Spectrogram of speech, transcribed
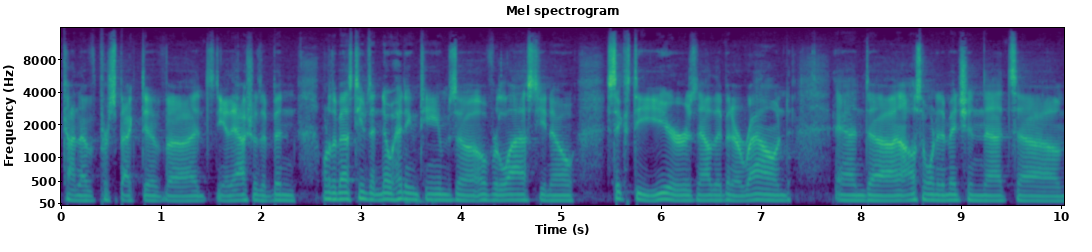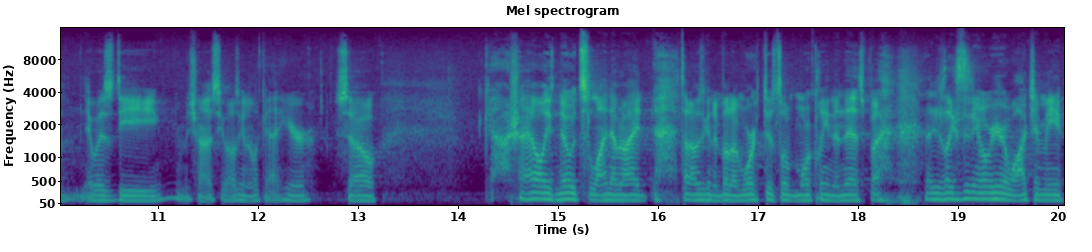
kind of perspective, uh, you know the Astros have been one of the best teams at no hitting teams uh, over the last you know 60 years. Now they've been around, and uh, I also wanted to mention that um, it was the. Let me try to see what I was going to look at here. So gosh, I had all these notes lined up, and I thought I was going to be able to work this a little more clean than this, but just like sitting over here watching me.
